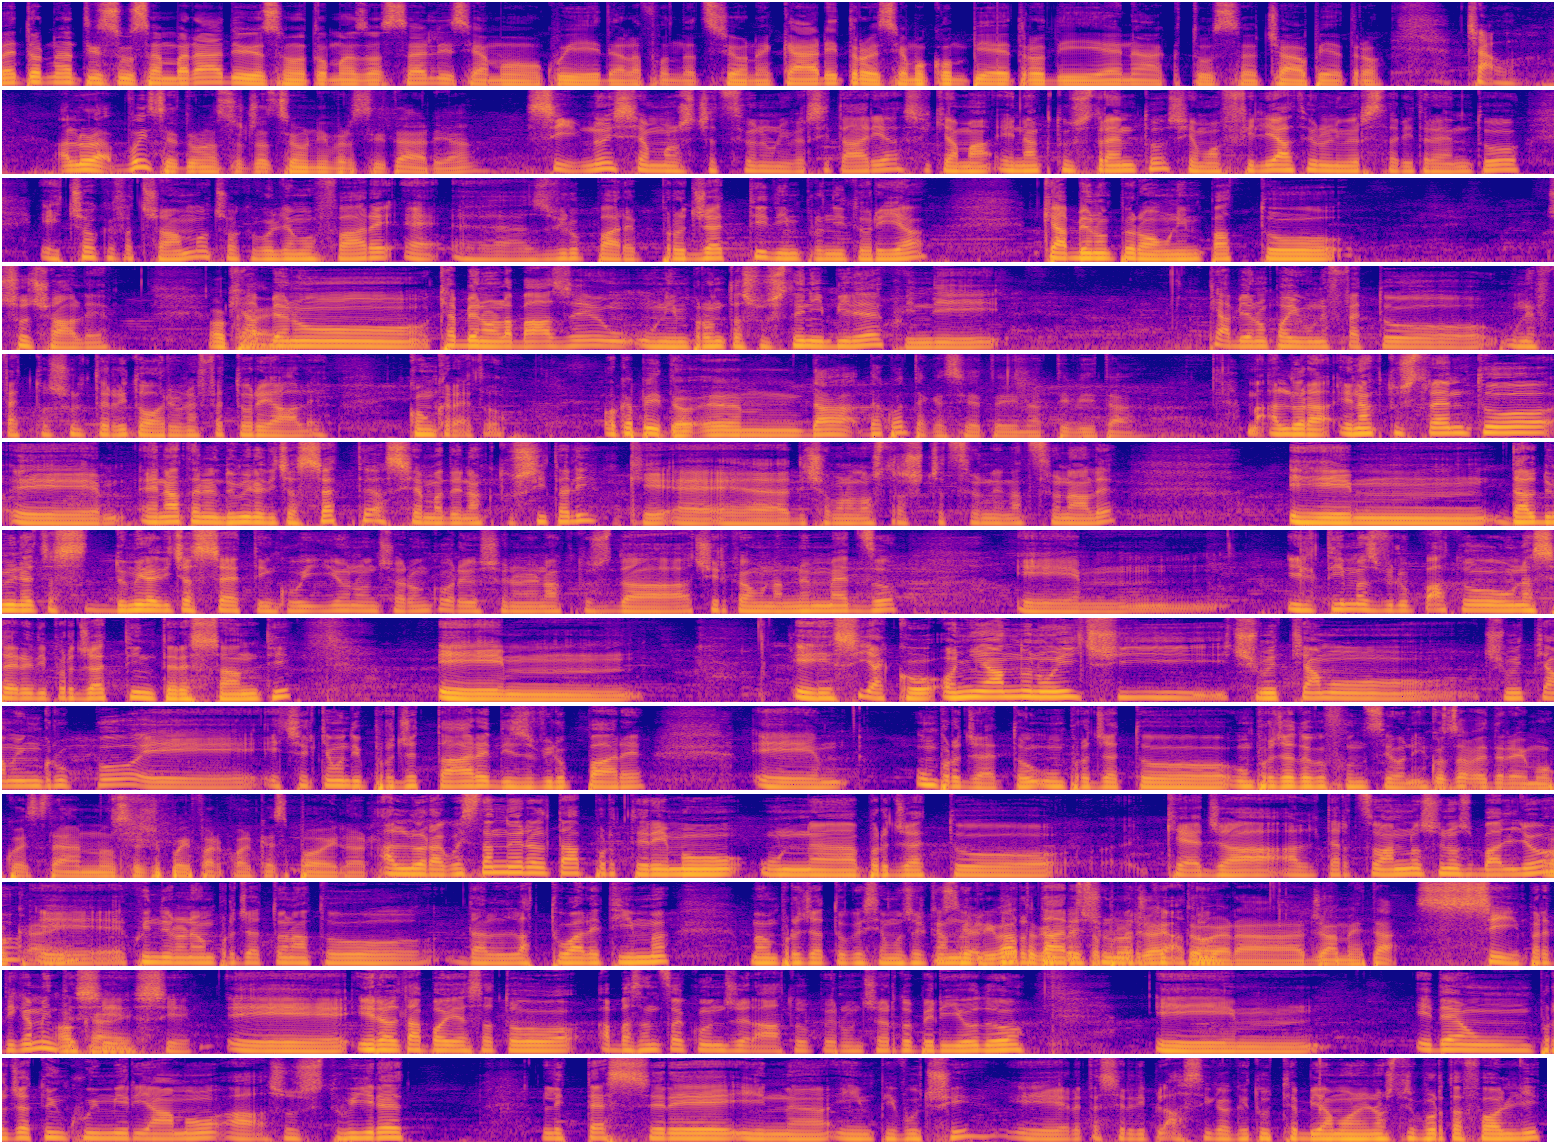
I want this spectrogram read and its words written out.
Bentornati su Samba Radio, io sono Tommaso Asselli, siamo qui dalla Fondazione Caritro e siamo con Pietro di Enactus. Ciao Pietro. Ciao. Allora, voi siete un'associazione universitaria? Sì, noi siamo un'associazione universitaria, si chiama Enactus Trento, siamo affiliati all'Università di Trento e ciò che facciamo, ciò che vogliamo fare è eh, sviluppare progetti di imprenditoria che abbiano però un impatto sociale, Ok. che, abbiano, che abbiano alla base un- un'impronta sostenibile, quindi che abbiano poi un effetto, un effetto sul territorio, un effetto reale, concreto. Ho capito, ehm, da, da quant'è che siete in attività? Ma allora, Enactus Trento è, è nata nel 2017 assieme ad Enactus Italy, che è diciamo la nostra associazione nazionale. E mh, dal 2017 2017, in cui io non c'ero ancora, io sono in Enactus da circa un anno e mezzo, e mh, il team ha sviluppato una serie di progetti interessanti. E, mh, e sì, ecco, ogni anno noi ci, ci mettiamo, ci mettiamo in gruppo e, e cerchiamo di progettare, di sviluppare ehm, un progetto, un progetto, un progetto che funzioni. Cosa vedremo quest'anno, se ci puoi fare qualche spoiler? Allora, quest'anno in realtà porteremo un eh, progetto che è già al terzo anno se non sbaglio, Ok. e quindi non è un progetto nato dall'attuale team, ma è un progetto che stiamo cercando di portare sul progetto mercato. era già a metà. Sì, praticamente Ok. sì, sì. E in realtà poi è stato abbastanza congelato per un certo periodo e, mm, ed è un progetto in cui miriamo a sostituire le tessere in, in PVC e le tessere di plastica che tutti abbiamo nei nostri portafogli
